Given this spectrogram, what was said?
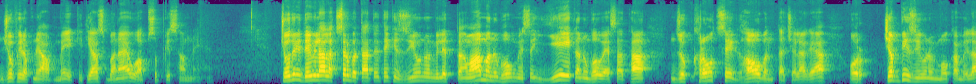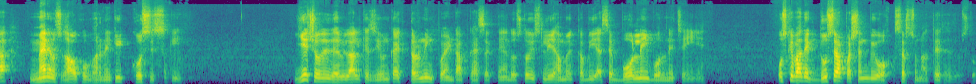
जो फिर अपने आप में एक इतिहास बनाया वो आप सबके सामने है। चौधरी देवीलाल अक्सर बताते थे कि जीवन में मिले तमाम अनुभवों में से ये एक अनुभव ऐसा था जो खरोंच से घाव बनता चला गया और जब भी जीवन में मौका मिला, मैंने उस घाव को भरने की कोशिश की। ये चौधरी देवीलाल के जीवन का एक टर्निंग पॉइंट आप कह सकते हैं दोस्तों, इसलिए हमें कभी ऐसे बोल नहीं बोलने चाहिए। उसके बाद एक दूसरा प्रसंग भी वो अक्सर सुनाते थे दोस्तों।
